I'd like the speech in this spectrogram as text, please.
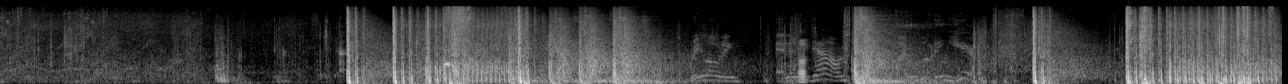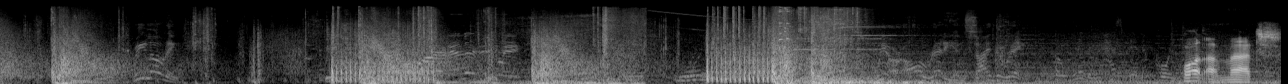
Reloading. Enemy Oh. down. I'm looting here. Reloading. Fired, and they're hitting me. We are already inside the ring. A winner has been appointed. What a match.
